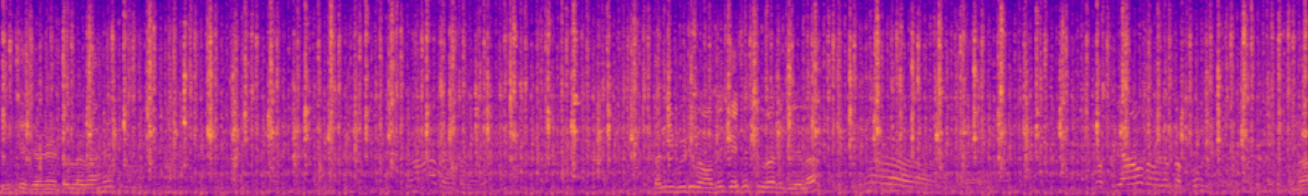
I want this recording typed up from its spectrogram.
नीचे जनरेटर लगा है। तनी वीडियो बनाते हैं कैसे चूरा निकलेला। ना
